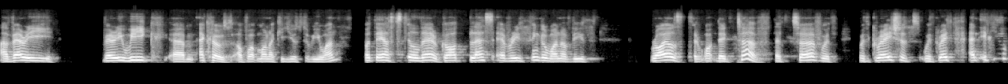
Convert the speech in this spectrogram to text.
are very, very weak um, echoes of what monarchy used to be once, but they are still there. God bless every single one of these royals that want, they serve, that serve with with gracious, with grace. And if you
